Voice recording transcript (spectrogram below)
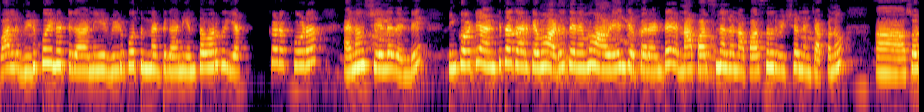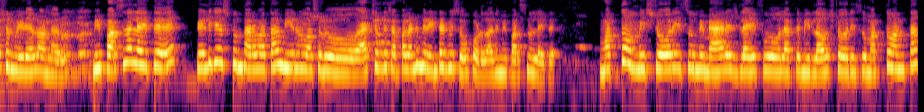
వాళ్ళు విడిపోయినట్టు కానీ విడిపోతున్నట్టు కానీ ఇంతవరకు ఎక్కడ కూడా అనౌన్స్ చేయలేదండి. ఇంకోటి అంకిత గారికి ఏమో అడిగితేనేమో ఆవిడ ఏం చెప్పారంటే నా పర్సనల్ నా పర్సనల్ విషయం నేను చెప్పను. సోషల్ మీడియాలో అన్నారు. మీ పర్సనల్ అయితే పెళ్ళి చేసుకున్న తర్వాత మీరు అసలు యాక్చువల్గా చెప్పాలంటే మీరు ఇంటర్వ్యూస్ ఇవ్వకూడదు. అది మీ పర్సనల్ అయితే. మొత్తం మీ స్టోరీస్ మీ మ్యారేజ్ లైఫ్ లేకపోతే మీ లవ్ స్టోరీస్ మొత్తం అంతా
